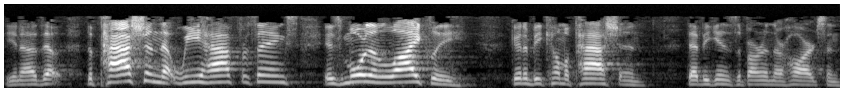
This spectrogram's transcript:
You know, the, the passion that we have for things is more than likely going to become a passion that begins to burn in their hearts. And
